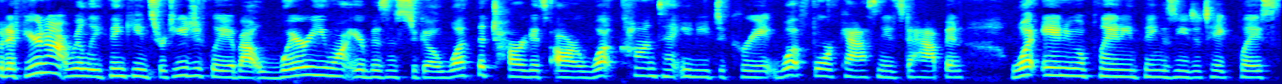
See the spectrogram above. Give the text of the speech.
But if you're not really thinking strategically about where you want your business to go, what the targets are, what content you need to create, what forecast needs to happen, what annual planning things need to take place,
